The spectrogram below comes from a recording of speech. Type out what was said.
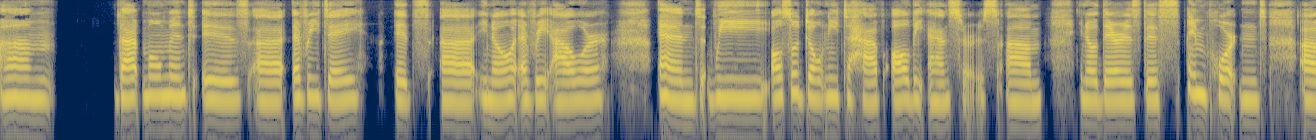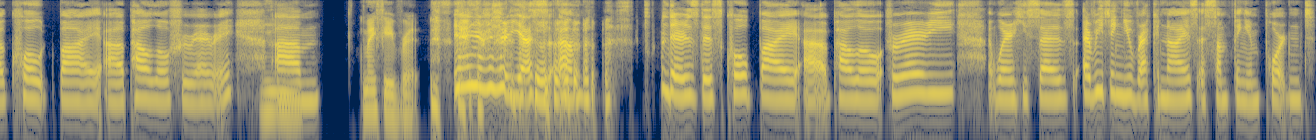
Um, that moment is uh, every day. It's, uh, you know, every hour. And we also don't need to have all the answers. Um, you know, there is this important uh, quote by uh, Paulo Freire. Mm. Um, my favorite. yes. Um, there's this quote by uh, Paulo Freire where he says, Everything you recognize as something important.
